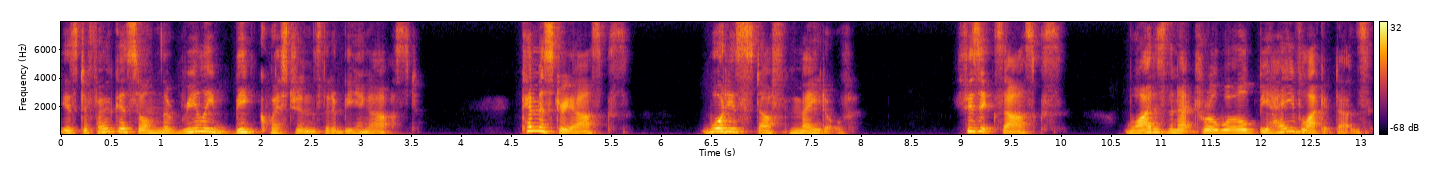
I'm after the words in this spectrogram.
is to focus on the really big questions that are being asked. Chemistry asks, what is stuff made of? Physics asks, why does the natural world behave like it does?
